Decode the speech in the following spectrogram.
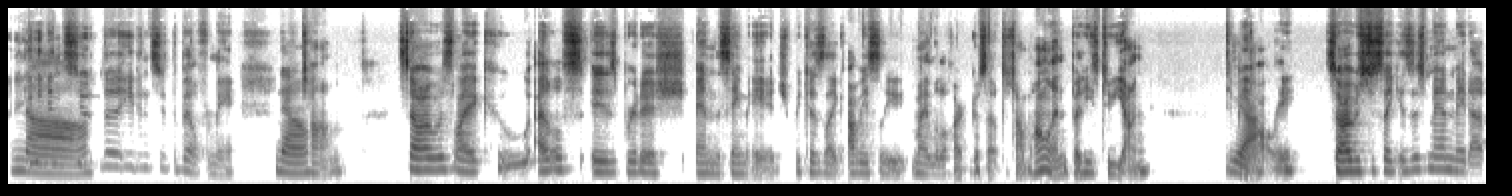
he didn't suit the he didn't suit the bill for me, No. Tom. So I was like, who else is British and the same age? Because like obviously my little heart goes out to Tom Holland, but he's too young to Yeah. be Ollie. So I was just like, is this man made up?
